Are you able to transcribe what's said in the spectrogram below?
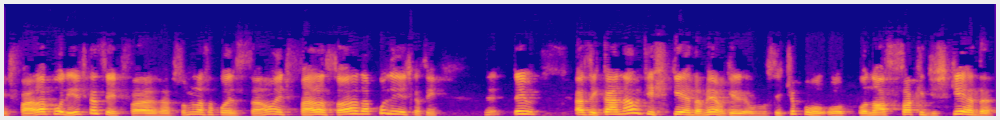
gente fala política, assim, a gente fala, assume nossa posição, a gente fala só da política, assim. Tem, assim, canal de esquerda mesmo, que assim, tipo o, o nosso, só que de esquerda,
